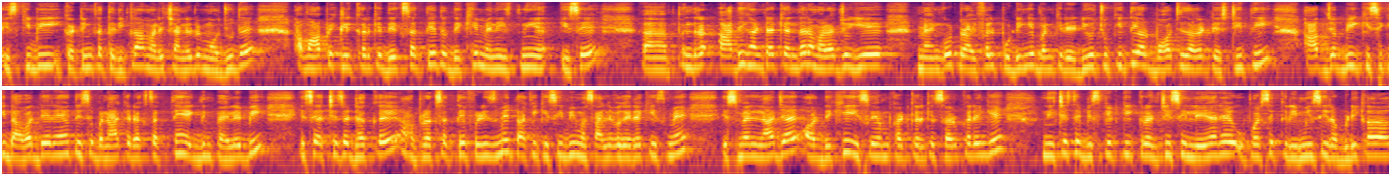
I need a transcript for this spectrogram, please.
इसकी भी कटिंग का तरीका हमारे चैनल पे मौजूद है। आप वहाँ पे क्लिक करके देख सकते हैं। तो देखिए, मैंने इतनी, इसे पंद्रह, आधे घंटा के अंदर हमारा जो ये मैंगो ट्राइफल पुडिंग है बन के रेडी हो चुकी थी और बहुत ही ज़्यादा टेस्टी थी। आप जब भी किसी की दावत दे रहे हैं तो इसे बना के रख सकते हैं। एक दिन पहले भी इसे अच्छे से ढक के आप रख सकते हैं फ्रिज में, ताकि किसी भी मसाले वगैरह की इसमें स्मेल ना जाए। और देखिए, इसे हम कट करके सर्व करेंगे। नीचे से बिस्किट की क्रंची सी लेयर है, ऊपर से क्रीमी सी रबड़ी का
